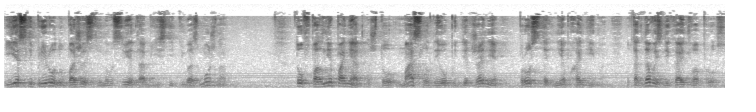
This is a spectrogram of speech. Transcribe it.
И если природу божественного света объяснить невозможно, то вполне понятно, что масло для его поддержания просто необходимо. Но тогда возникает вопрос.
